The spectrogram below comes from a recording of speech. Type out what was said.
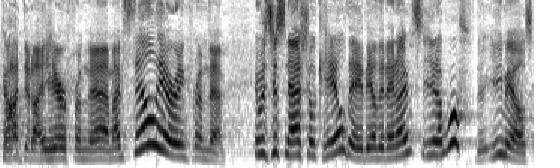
God, did I hear from them? I'm still hearing from them. It was just National Kale Day the other day, and I was, you know, woof, the emails.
